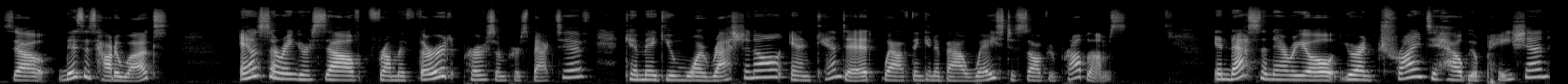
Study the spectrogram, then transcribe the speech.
So, this is how it works. Answering yourself from a third person perspective can make you more rational and candid while thinking about ways to solve your problems. In that scenario, you're trying to help your patient,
